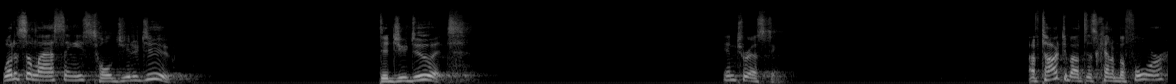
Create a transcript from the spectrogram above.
what is the last thing he's told you to do? Did you do it? Interesting. I've talked about this kind of before.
